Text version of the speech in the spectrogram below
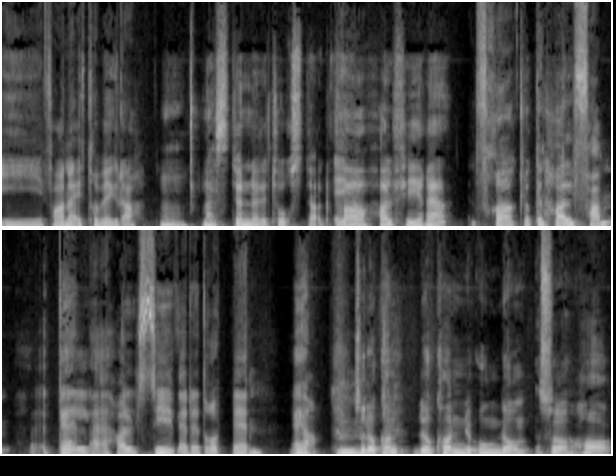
i Fana Ytrebygda. Mm. Neste stund er det torsdag. Fra Ja. halv fire. Fra klokken halv fem til halv syv er det drop-in. Ja. Så da kan, da kan jo ungdom som har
